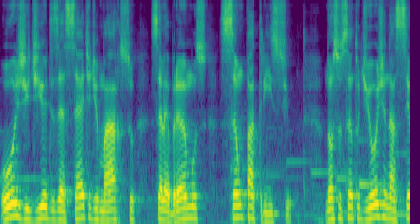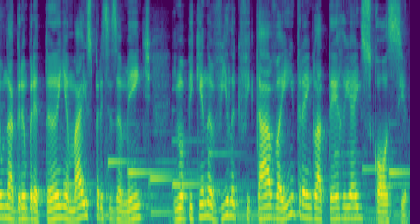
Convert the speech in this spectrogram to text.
Hoje, dia 17 de março, celebramos São Patrício. Nosso santo de hoje nasceu na Grã-Bretanha, mais precisamente em uma pequena vila que ficava entre a Inglaterra e a Escócia,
